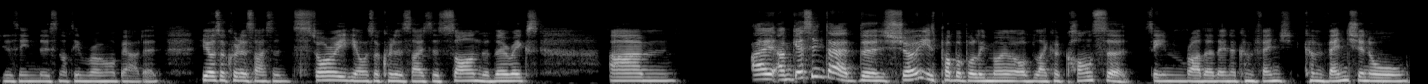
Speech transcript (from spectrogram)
using there's nothing wrong about it he also criticized the story he also criticized the song the lyrics um I, I'm guessing that the show is probably more of like a concert theme rather than a conven- conventional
